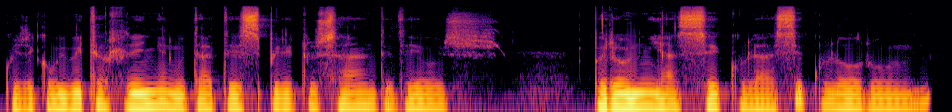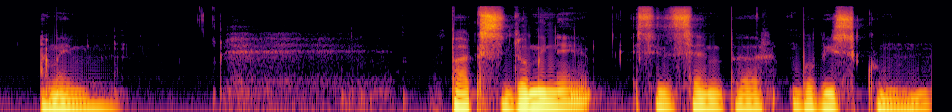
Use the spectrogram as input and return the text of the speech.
qui convivit regna in unitate Spiritus Sancti Deus, per omnia secula seculorum. Amen. Pax Domine, sit semper vobiscum,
